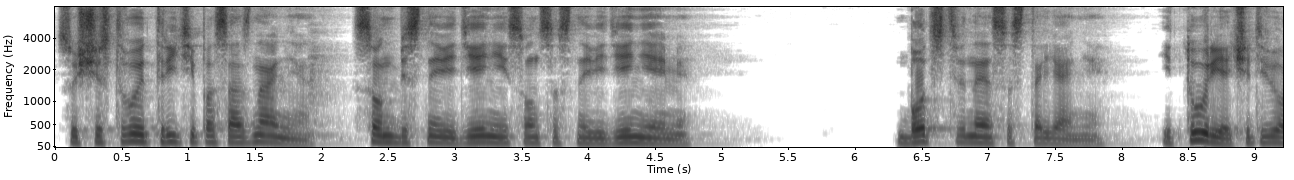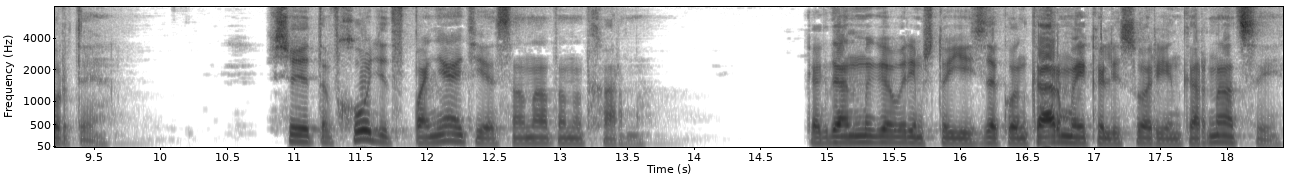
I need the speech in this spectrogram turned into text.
Существует три типа сознания – сон без сновидений, сон со сновидениями, бодственное состояние и Турия четвертая. Все это входит в понятие саната надхарма. Когда мы говорим, что есть закон кармы и колесо реинкарнации,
